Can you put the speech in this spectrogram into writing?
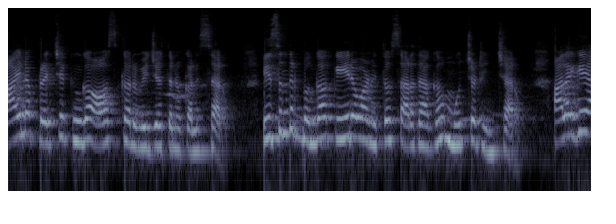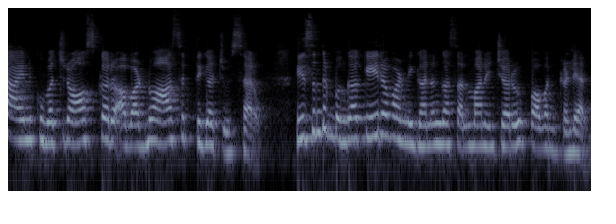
ఆయన ప్రత్యేకంగా ఆస్కార్ విజేతను కలిశారు. ఈ సందర్భంగా కీరవాణితో సరదాగా ముచ్చటించారు. అలాగే ఆయనకు వచ్చిన ఆస్కార్ అవార్డును ఆసక్తిగా చూశారు. ఈ సందర్భంగా కీరవాణ్ణి ఘనంగా సన్మానించారు పవన్ కళ్యాణ్.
